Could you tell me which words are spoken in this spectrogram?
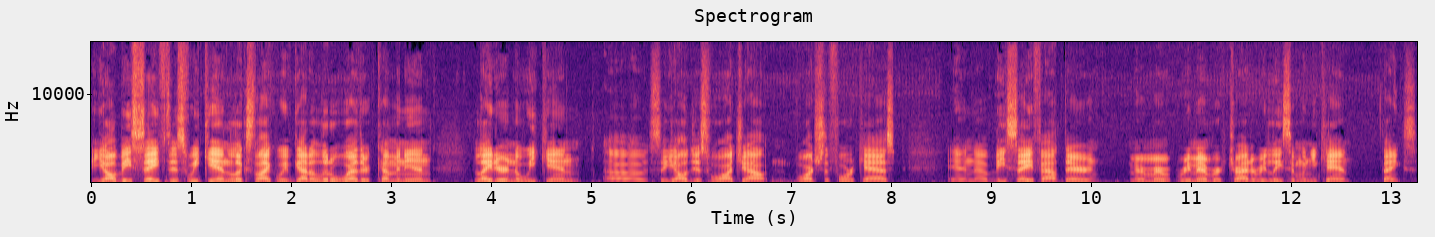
Y'all be safe this weekend. Looks like we've got a little weather coming in later in the weekend. Uh, so y'all just watch out and watch the forecast and uh, be safe out there. And remember, remember, try to release them when you can. Thanks.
